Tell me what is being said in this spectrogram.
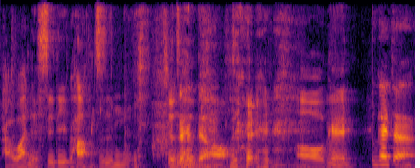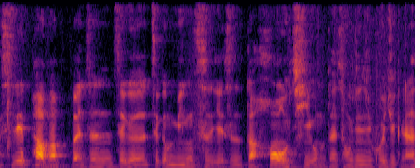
台湾的 City Pop 之母，真的哦。对，OK，嗯，应该这样，City Pop 它本身这个这个名词也是到后期我们才重新去回去给它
